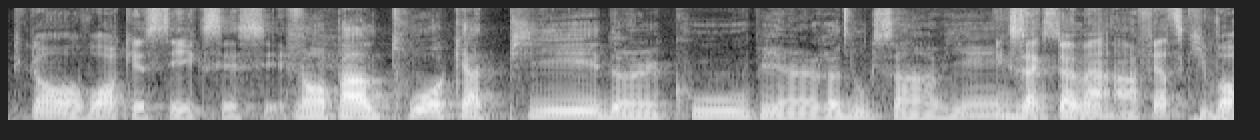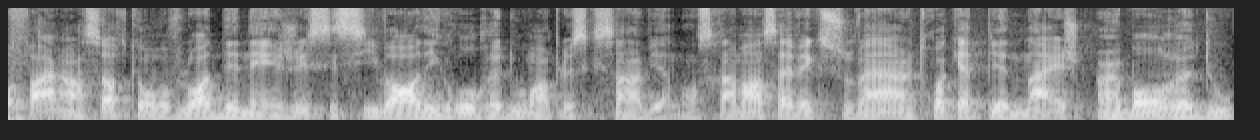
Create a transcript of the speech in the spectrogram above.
puis là, on va voir que c'est excessif. Là, on parle 3-4 pieds d'un coup, puis un redout qui s'en vient. Exactement. En fait, ce qui va faire en sorte qu'on va vouloir déneiger, c'est s'il va y avoir des gros redouts en plus qui s'en viennent. On se ramasse avec souvent un 3-4 pieds de neige, un bon redout.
